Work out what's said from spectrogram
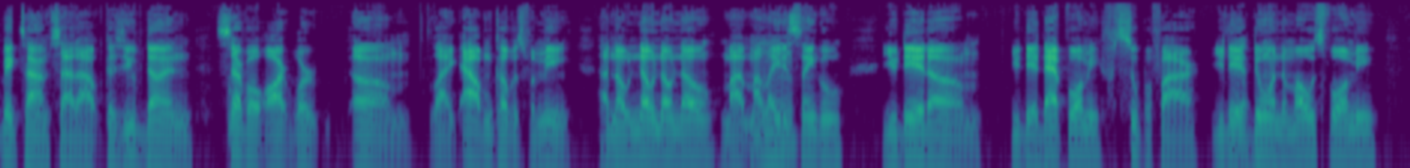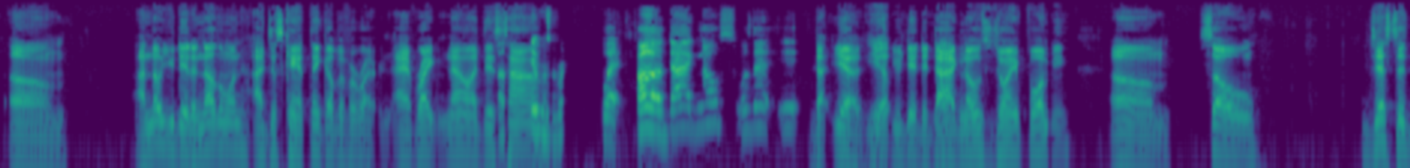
big time shout out because you've done several artwork, um, like album covers for me. I know, no, no, no, my my Mhm. latest single. You did, um, you did that for me, super fire. You did Yep. doing the most for me. Um, I know you did another one. I just can't think of it for right at right now at this time. It was Red black. Uh, diagnose was that it? Di- yeah, you- Yep. you, did the diagnose joint for me. Um, so just to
